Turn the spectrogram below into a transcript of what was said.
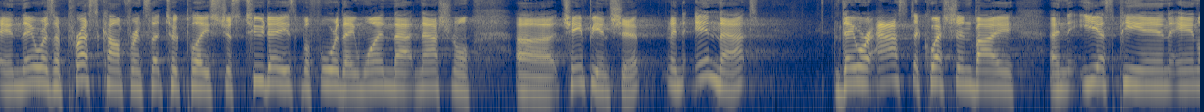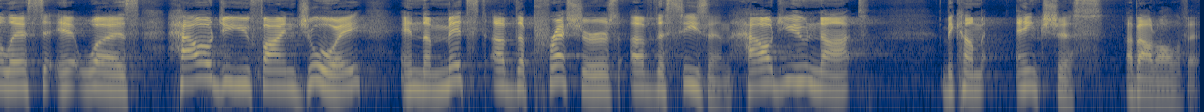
and there was a press conference that took place just two days before they won that national uh, championship. And in that, they were asked a question by an ESPN analyst. It was, How do you find joy in the midst of the pressures of the season? How do you not become anxious about all of it?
